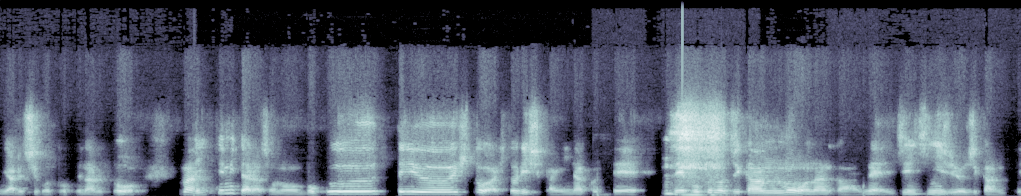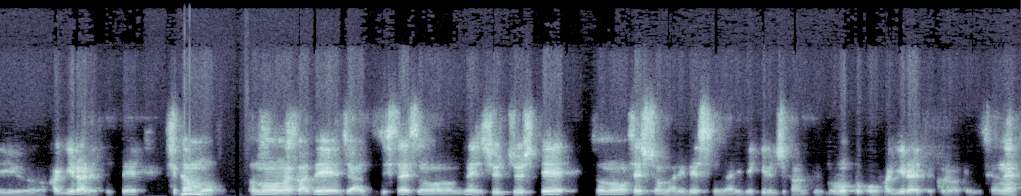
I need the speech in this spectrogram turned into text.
やる仕事ってなると、まあ言ってみたら、その僕っていう人は一人しかいなくて、で、僕の時間もなんかね、1日24時間っていうのが限られてて、しかもその中で、じゃあ実際そのね、集中して、そのセッションなりレッスンなりできる時間っていうともっとこう限られてくるわけですよね。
